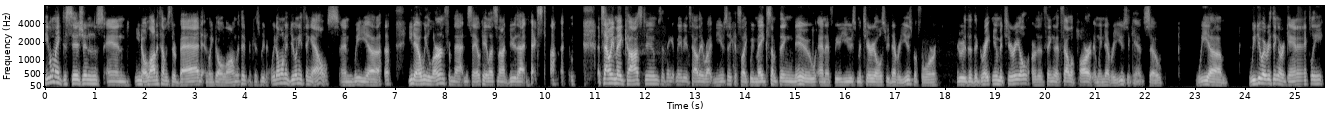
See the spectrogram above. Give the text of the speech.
People make decisions and you know a lot of times they're bad and we go along with it because we, we don't want to do anything else. And we uh you know we learn from that and say okay let's not do that next time. That's how we make costumes. I think it, maybe it's how they write music. It's like we make something new and if we use materials we've never used before you're either the great new material or the thing that fell apart and we never use again. So we um we do everything organically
